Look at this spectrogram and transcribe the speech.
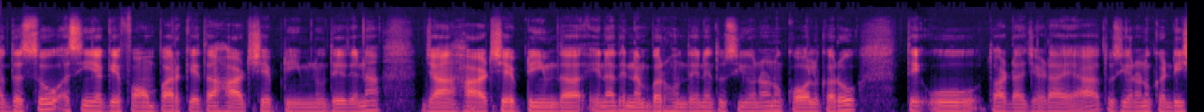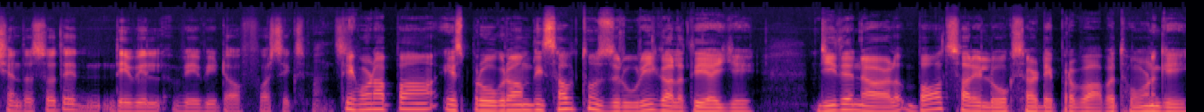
ਅ, ਦੱਸੋ ਅਸੀਂ ਅੱਗੇ ਫਾਰਮ ਭਰ ਕੇ ਤਾਂ ਹਾਰਡਸ਼ੇਪ ਟੀਮ ਨੂੰ ਦੇ ਦੇਣਾ ਜਾਂ ਹਾਰਡਸ਼ੇਪ ਟੀਮ ਦਾ ਇਹਨਾਂ ਦੇ ਨੰਬਰ ਹੁੰਦੇ ਨੇ, ਤੁਸੀਂ ਉਹਨਾਂ ਨੂੰ ਕਾਲ ਕਰੋ ਤੇ ਉਹ ਤੁਹਾਡਾ ਜਿਹੜਾ ਆ, ਤੁਸੀਂ ਉਹਨਾਂ ਨੂੰ ਕੰਡੀਸ਼ਨ ਦੱਸੋ ਤੇ they will waive it off for 6 months ਤੇ ਹੁਣ ਆਪਾਂ ਇਸ ਪ੍ਰੋਗਰਾਮ ਦੀ ਸਭ ਤੋਂ ਜ਼ਰੂਰੀ ਗੱਲ ਤੇ ਆਈਏ, ਜਿਹਦੇ ਨਾਲ ਬਹੁਤ ਸਾਰੇ ਲੋਕ ਸਾਡੇ ਪ੍ਰਭਾਵਿਤ ਹੋਣਗੇ,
